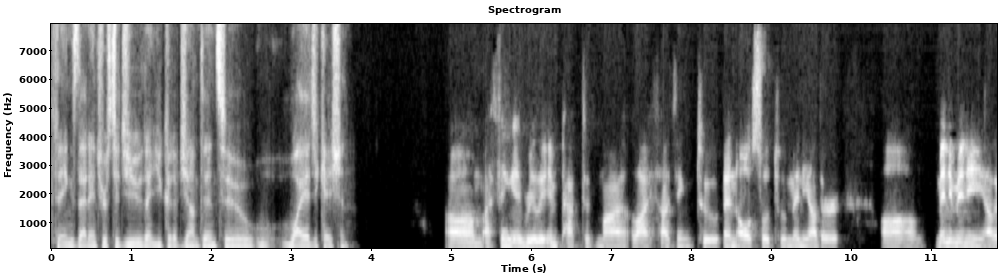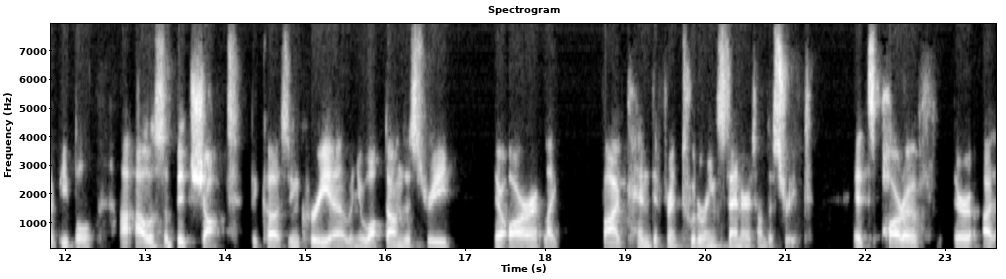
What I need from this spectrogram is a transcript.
things that interested you that you could have jumped into. Why education? Um, I think it really impacted my life. I think to and also to many other, um, many many other people. Uh, I was a bit shocked because in Korea, when you walk down the street, there are like five, ten different tutoring centers on the street. It's part of their uh,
